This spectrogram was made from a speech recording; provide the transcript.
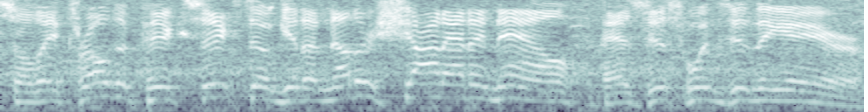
So they throw the pick six. They'll get another shot at it now as this one's in the air.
